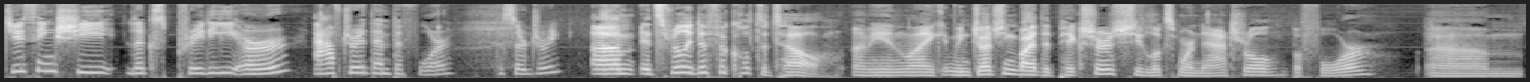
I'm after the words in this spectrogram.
Do you think she looks prettier after than before? the surgery? Um, it's really difficult to tell. I mean, like, I mean, judging by the pictures, she looks more natural before. Um,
